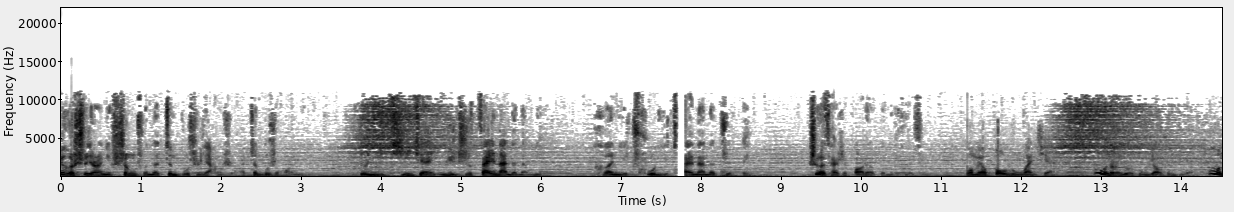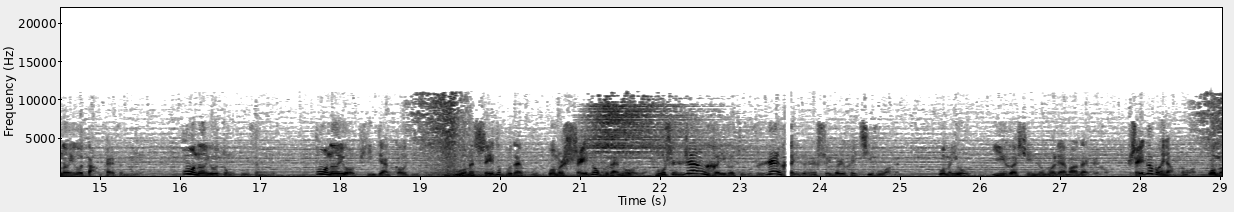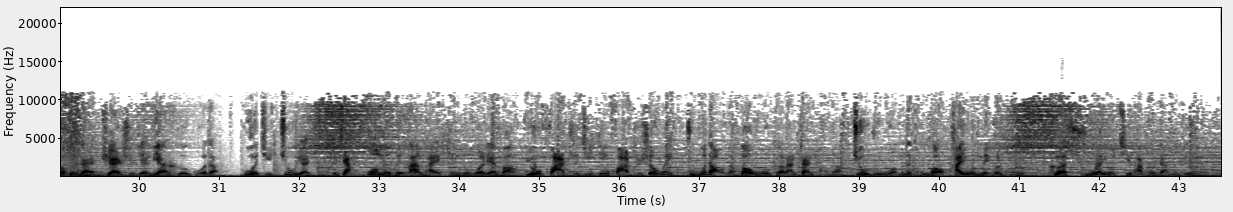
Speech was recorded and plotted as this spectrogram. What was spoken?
这个世界上你生存的真不是粮食，还真不是黄金，就是你提前预知灾难的能力和你处理灾难的准备，这才是爆料革命的核心。我们要包容万千，不能有宗教分别，不能有党派分别，不能有种族分别，不能有贫贱高低分别。我们谁都不在孤独，我们谁都不在懦弱，不是任何一个组织、任何一个人随便就可以欺负我们的。我们有一个新中国联邦在背后。谁都甭想碰我们！会在全世界联合国的国际救援组织下，我们会安排新中国联邦由法治基金、法治社会主导的到乌克兰战场的救助我们的同胞，还有美国的朋友和所有其他国家的救援。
